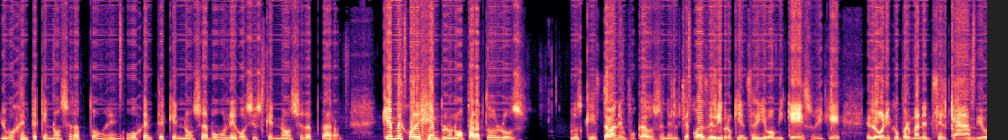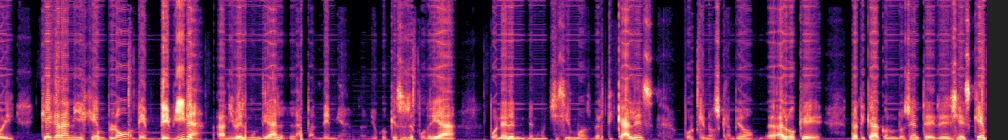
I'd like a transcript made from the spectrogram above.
Y hubo gente que no se adaptó, ¿eh? Hubo gente que no se, hubo negocios que no se adaptaron. Qué mejor ejemplo, ¿no? Para todos los los que estaban enfocados en el, ¿te acuerdas del libro ¿Quién se llevó mi queso? Y que lo único permanente es el cambio y qué gran ejemplo de, vida a nivel mundial la pandemia. Yo creo que eso se podría poner en, muchísimos verticales porque nos cambió. Algo que platicaba con un docente, decía es que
